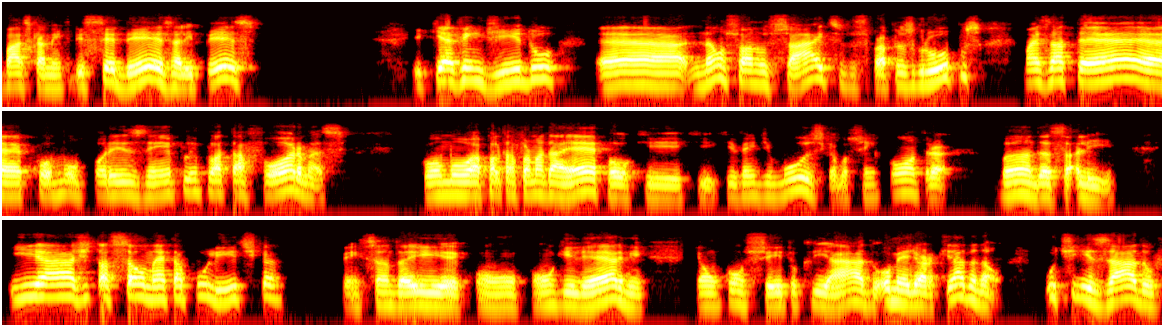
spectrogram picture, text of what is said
basicamente de CDs, LPs, e que é vendido é, não só nos sites dos próprios grupos, mas até, como por exemplo, em plataformas, como a plataforma da Apple, que, que, que vende música, você encontra bandas ali. E a agitação metapolítica, pensando aí com, com o Guilherme, que é um conceito criado, ou melhor, criado não, utilizado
